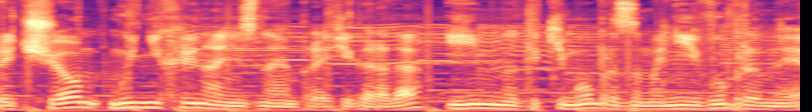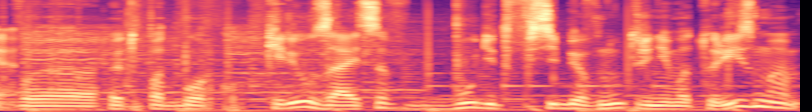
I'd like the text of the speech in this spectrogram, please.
Причем мы ни хрена не знаем про эти города, и именно таким образом они и выбраны в эту подборку. Кирилл Зайцев будет в себе внутреннего туризма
